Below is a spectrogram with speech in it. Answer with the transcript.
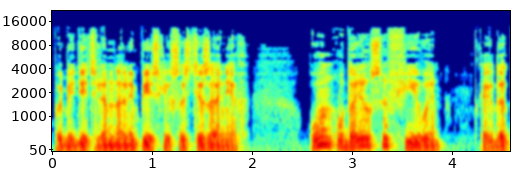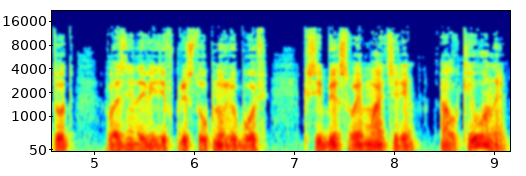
победителем на олимпийских состязаниях, он удалился в Фивы, когда тот возненавидев преступную любовь к себе своей матери Алкионы,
